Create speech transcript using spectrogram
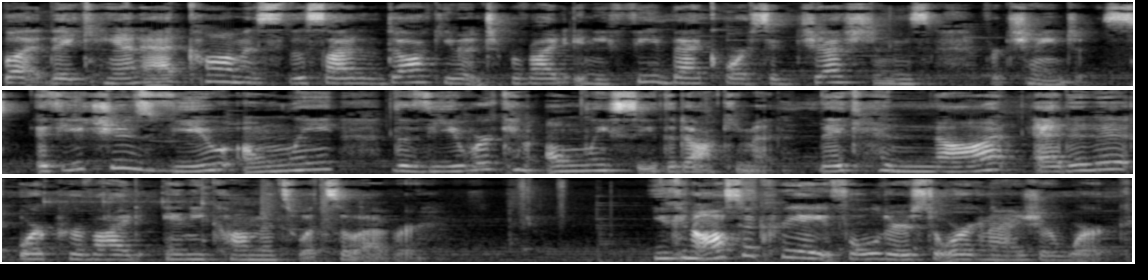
but they can add comments to the side of the document to provide any feedback or suggestions for changes. If you choose view only, the viewer can only see the document. They cannot edit it or provide any comments whatsoever. You can also create folders to organize your work.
